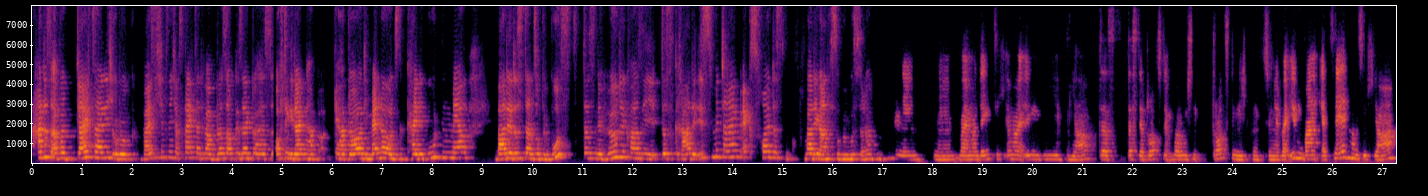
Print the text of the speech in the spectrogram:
hat es aber gleichzeitig, oder weiß ich jetzt nicht, ob es gleichzeitig war, aber du hast auch gesagt, du hast oft den Gedanken gehabt, oh, die Männer und es gibt keine Guten mehr. War dir das dann so bewusst, dass eine Hürde quasi das gerade ist mit deinem Ex-Freund? Das war dir gar nicht so bewusst, oder? Nee, nee, weil man denkt sich immer irgendwie, ja, dass, dass der trotzdem, warum es trotzdem nicht funktioniert. Weil irgendwann erzählt man sich ja,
